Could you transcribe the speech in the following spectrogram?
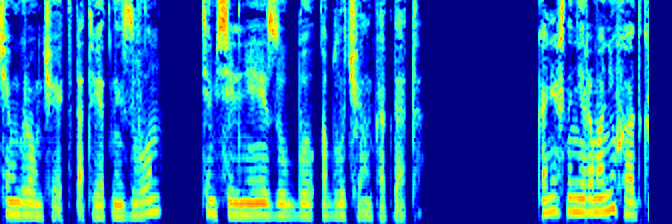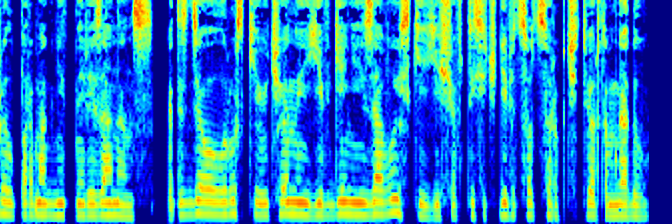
Чем громче этот ответный звон, тем сильнее зуб был облучен когда-то. Конечно, не Романюха открыл парамагнитный резонанс. Это сделал русский ученый Евгений Завойский еще в 1944 году.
